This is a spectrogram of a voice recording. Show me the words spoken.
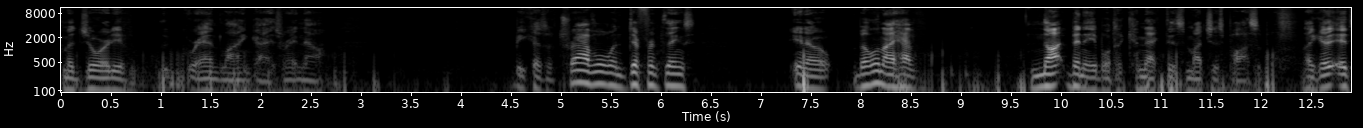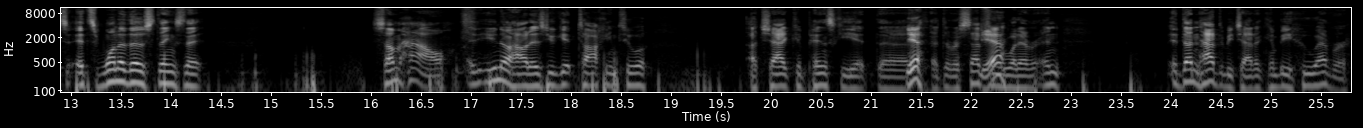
majority of the Grand Line guys right now, because of travel and different things. You know, Bill and I have not been able to connect as much as possible. Like it's it's one of those things that somehow you know how it is. You get talking to a, a Chad Kapinski at the Yeah. at the reception Yeah. or whatever, and it doesn't have to be Chad. It can be whoever.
